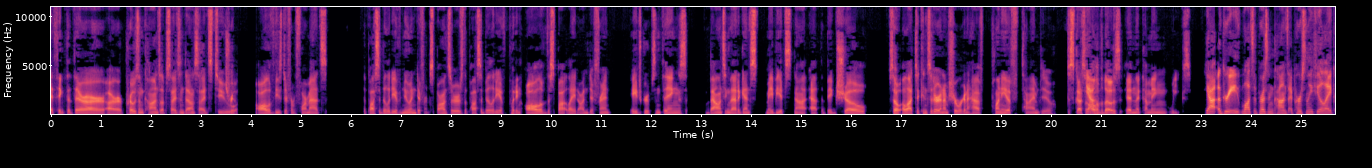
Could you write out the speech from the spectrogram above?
I think that there are are pros and cons, upsides and downsides to True. all of these different formats. The possibility of new and different sponsors, the possibility of putting all of the spotlight on different age groups and things, balancing that against maybe it's not at the big show. So a lot to consider, and I'm sure we're going to have plenty of time to discuss Yeah. all of those in the coming weeks. Yeah, agree. Lots of pros and cons. I personally feel like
